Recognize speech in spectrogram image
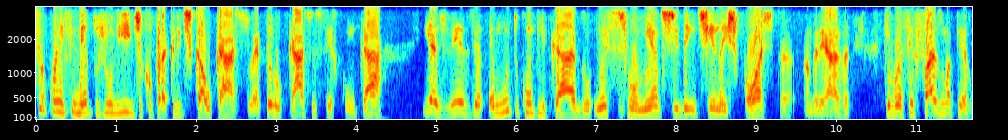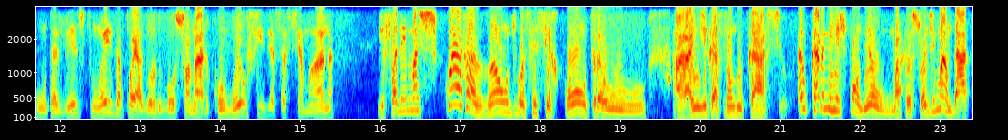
seu conhecimento jurídico para criticar o Cássio? É pelo Cássio ser com K? E às vezes é, é muito complicado, nesses momentos de dentina exposta, Andreasa, que você faz uma pergunta, às vezes, para um ex-apoiador do Bolsonaro, como eu fiz essa semana, e falei, mas qual é a razão de você ser contra o, a, a, indicação do Cássio? Aí o cara me respondeu, uma pessoa de mandato,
